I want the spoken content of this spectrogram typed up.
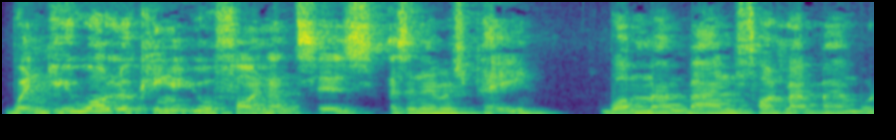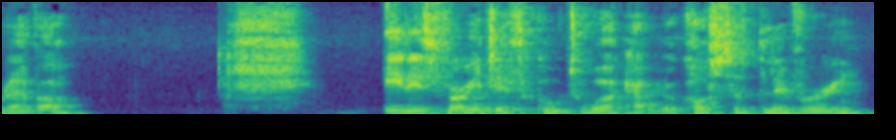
when you are looking at your finances as an msp one man band five man band whatever it is very difficult to work out your cost of delivery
